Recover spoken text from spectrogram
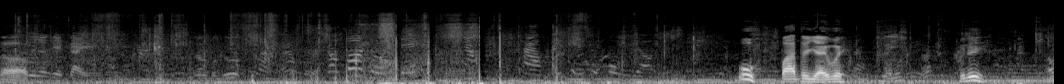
ก็แล้วก็โดนเด็กยังข่าวไปเทชั่วโมงเดียวอู้ปลาตัวใหญ่เว้ยไปดิเอา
